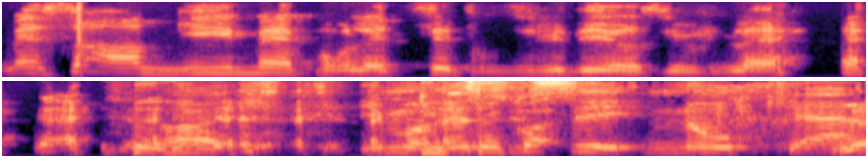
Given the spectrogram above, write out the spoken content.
mets ça entre guillemets pour le titre du vidéo, s'il vous plaît. ouais. Il m'aurait sucé no cap. Le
